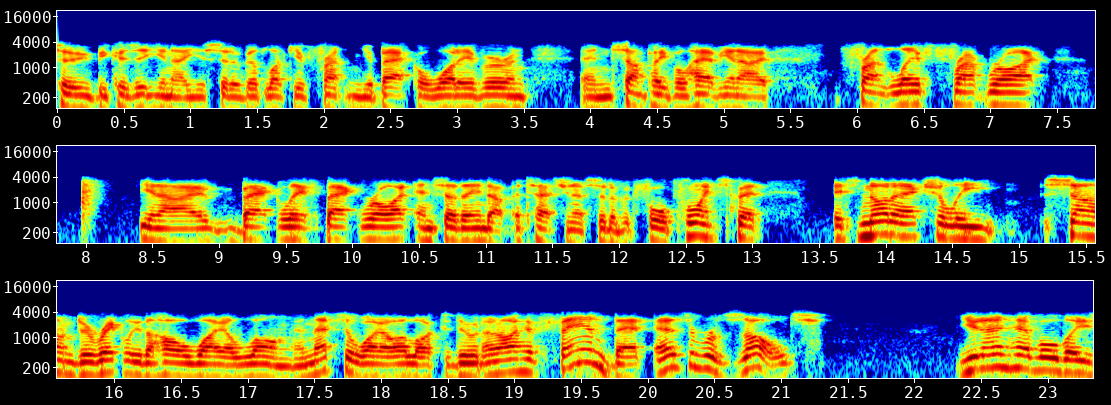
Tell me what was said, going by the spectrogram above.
two because you know you sort of got like your front and your back or whatever, and and some people have you know front left, front right, you know back left, back right, and so they end up attaching it sort of at four points, but it's not actually sewn directly the whole way along, and that's the way I like to do it. And I have found that as a result, you don't have all these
